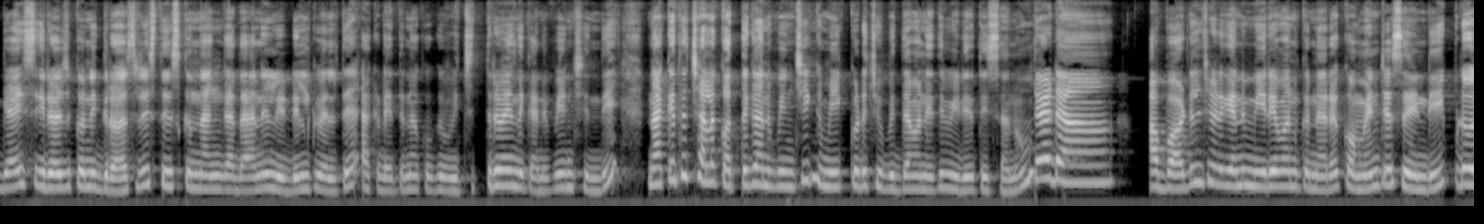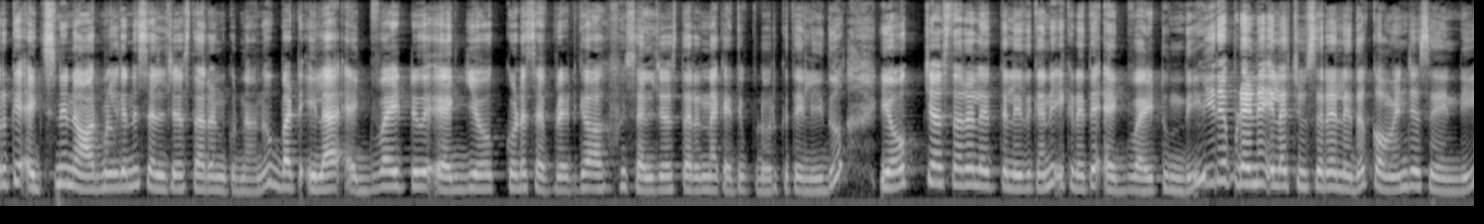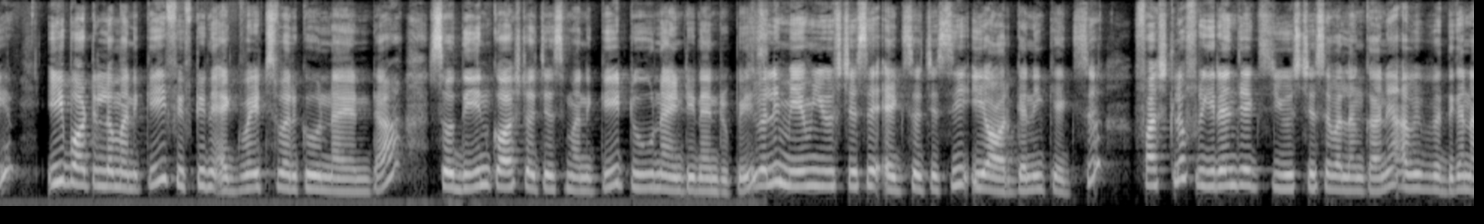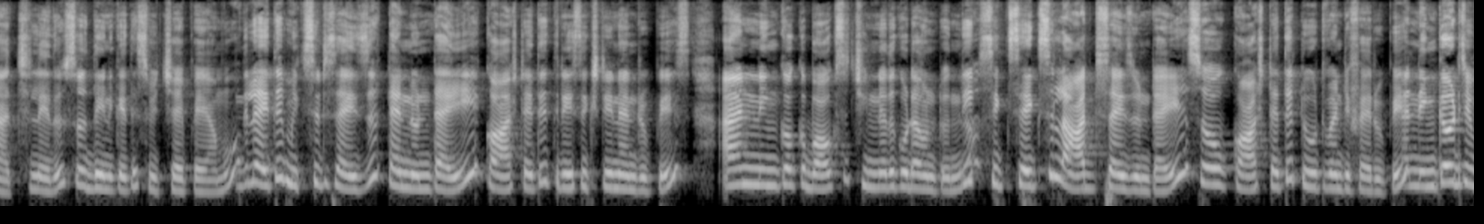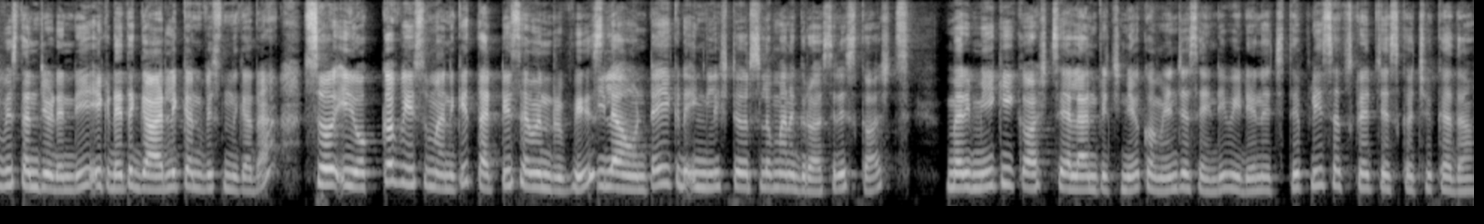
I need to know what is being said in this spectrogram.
Guys ఈరోజు కొన్ని groceries తీసుకుందాం కదా అని లిడిల్కి వెళ్తే అక్కడైతే నాకు ఒక విచిత్రమైనది కనిపించింది. నాకైతే చాలా కొత్తగా అనిపించి ఇంక మీకు కూడా చూపిద్దామని అయితే వీడియో తీశాను. టాడా! ఆ బాటిల్ చూడగానే మీరేమనుకున్నారో కామెంట్ చేసేయండి. ఇప్పుడు వరకు ఎగ్స్ని నార్మల్గానే సెల్ చేస్తారనుకున్నాను. బట్ ఇలా ఎగ్ వైట్ ఎగ్ యోక్ కూడా సెపరేట్గా సెల్ చేస్తారని నాకైతే ఇప్పుడు వరకు తెలియదు యోక్ చేస్తారో లేదో తెలియదు కానీ ఇక్కడైతే ఎగ్ వైట్ ఉంది. మీరు ఎప్పుడైనా ఇలా చూసారో లేదో కామెంట్ చేసేయండి. ఈ బాటిల్లో మనకి ఫిఫ్టీన్ ఎగ్ వైట్స్ వరకు ఉన్నాయంట. సో దీని కాస్ట్ వచ్చేసి మనకి టూ నైంటీ నైన్ రూపీస్ మళ్ళీ మేము యూస్ చేసే ఎగ్స్ వచ్చేసి ఈ ఆర్గానిక్ ఎగ్స్. ఫస్ట్లో ఫ్రీ రేంజ్ ఎగ్స్ యూస్ చేసే వాళ్ళం కానీ అవి పెద్దగా నచ్చలేదు. సో దీనికైతే స్విచ్ అయిపోయాము. ఇందులో అయితే మిక్స్డ్ సైజు టెన్ ఉంటాయి. కాస్ట్ అయితే three sixty nine rupees. And ఇంకొక బాక్స్ చిన్నది కూడా ఉంటుంది. సిక్స్ ఎగ్స్ లార్జ్ సైజ్ ఉంటాయి. సో కాస్ట్ అయితే two twenty five rupees. And ఇంకొకటి చూపిస్తాను చూడండి. ఇక్కడైతే గార్లిక్ కనిపిస్తుంది కదా. సో ఈ ఒక్క పీస్ మనకి థర్టీ సెవెన్ రూపీస్. ఇలా ఉంటాయి. ఇక్కడ ఇంగ్లీష్ స్టోర్స్లో మన గ్రాసరీస్ కాస్ట్స్. మరి మీకు ఈ కాస్ట్స్ ఎలా అనిపించినాయో కామెంట్ చేసేయండి. వీడియో నచ్చితే ప్లీజ్ సబ్స్క్రైబ్ చేసుకోవచ్చు కదా.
